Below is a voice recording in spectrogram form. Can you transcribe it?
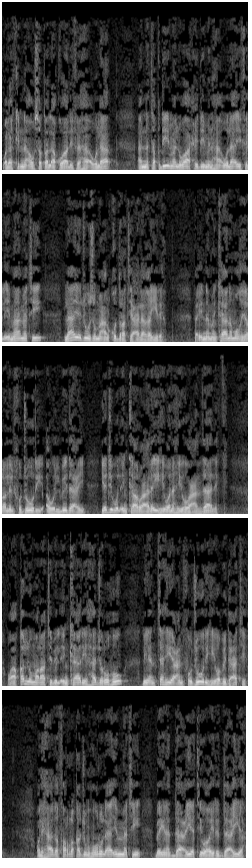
ولكن أوسط الأقوال في هؤلاء أن تقديم الواحد من هؤلاء في الإمامة لا يجوز مع القدرة على غيره فإن من كان مظهرا للفجور أو البدع يجب الإنكار عليه ونهيه عن ذلك وأقل مراتب الإنكار هجره لينتهي عن فجوره وبدعته. ولهذا فرق جمهور الأئمة بين الداعية وغير الداعية.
